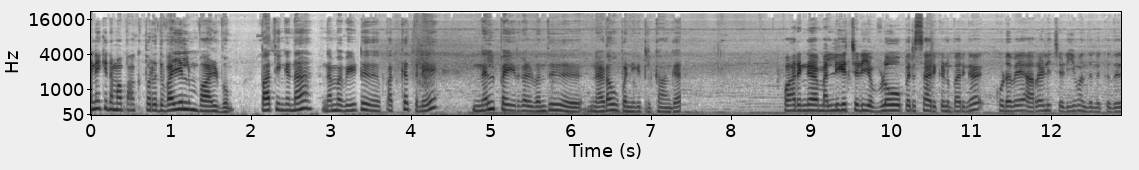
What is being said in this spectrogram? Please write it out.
இன்றைக்கி நம்ம பார்க்க போகிறது வயலும் வாழ்வும். பார்த்தீங்கன்னா நம்ம வீட்டு பக்கத்திலே நெல் பயிர்கள் வந்து நடவு பண்ணிக்கிட்டு இருக்காங்க. பாருங்கள் மல்லிகை செடி எவ்வளோ பெருசாக இருக்குன்னு பாருங்கள் கூடவே அரளி செடியும் வந்து நிற்குது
